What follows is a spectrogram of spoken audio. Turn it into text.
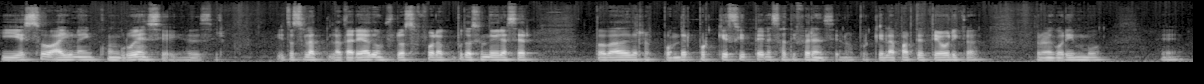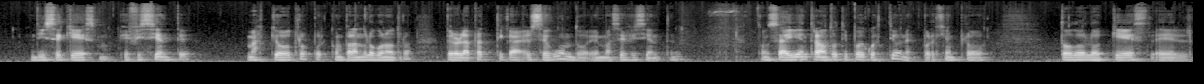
Y eso hay una incongruencia, es decir, entonces la, la tarea de un filósofo de la computación debería ser toda de responder por qué existen esas diferencias, ¿no? porque la parte teórica del algoritmo eh, dice que es eficiente más que otro, por, comparándolo con otro, pero la práctica el segundo es más eficiente. Entonces ahí entran otro tipo de cuestiones, por ejemplo, todo lo que es el,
